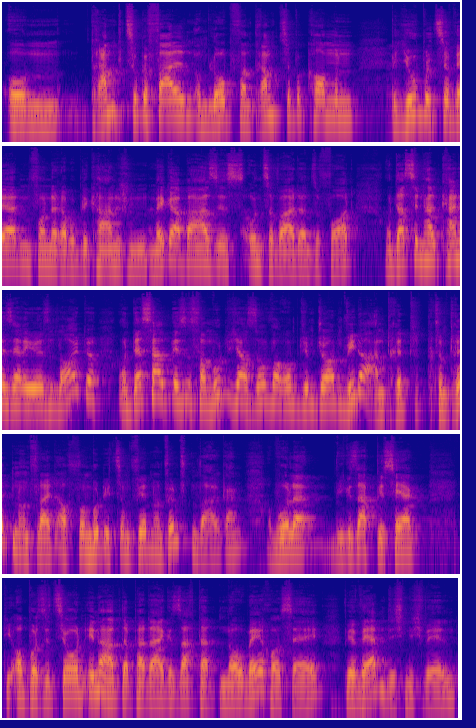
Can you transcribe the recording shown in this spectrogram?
um Trump zu gefallen, um Lob von Trump zu bekommen, bejubelt zu werden von der republikanischen Megabasis und so weiter und so fort. Und das sind halt keine seriösen Leute. Und deshalb ist es vermutlich auch so, warum Jim Jordan wieder antritt zum dritten und vielleicht auch vermutlich zum vierten und fünften Wahlgang, obwohl er, wie gesagt, bisher die Opposition innerhalb der Partei gesagt hat, no way, José, wir werden dich nicht wählen.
